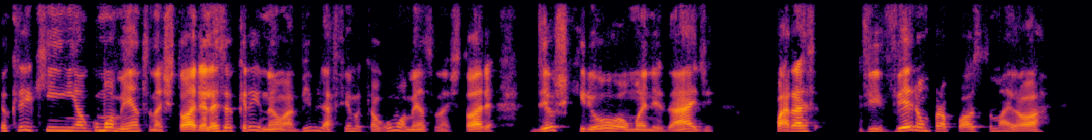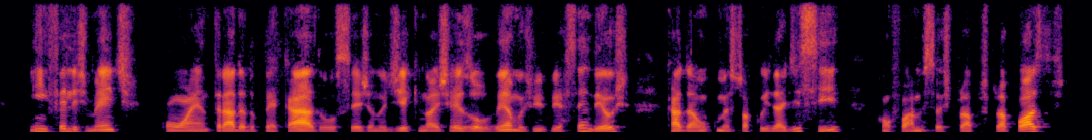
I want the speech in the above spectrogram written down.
eu creio que em algum momento na história, aliás, eu creio não, a Bíblia afirma que em algum momento na história, Deus criou a humanidade para viver um propósito maior. E, infelizmente, com a entrada do pecado, ou seja, no dia que nós resolvemos viver sem Deus, cada um começou a cuidar de si, conforme seus próprios propósitos.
